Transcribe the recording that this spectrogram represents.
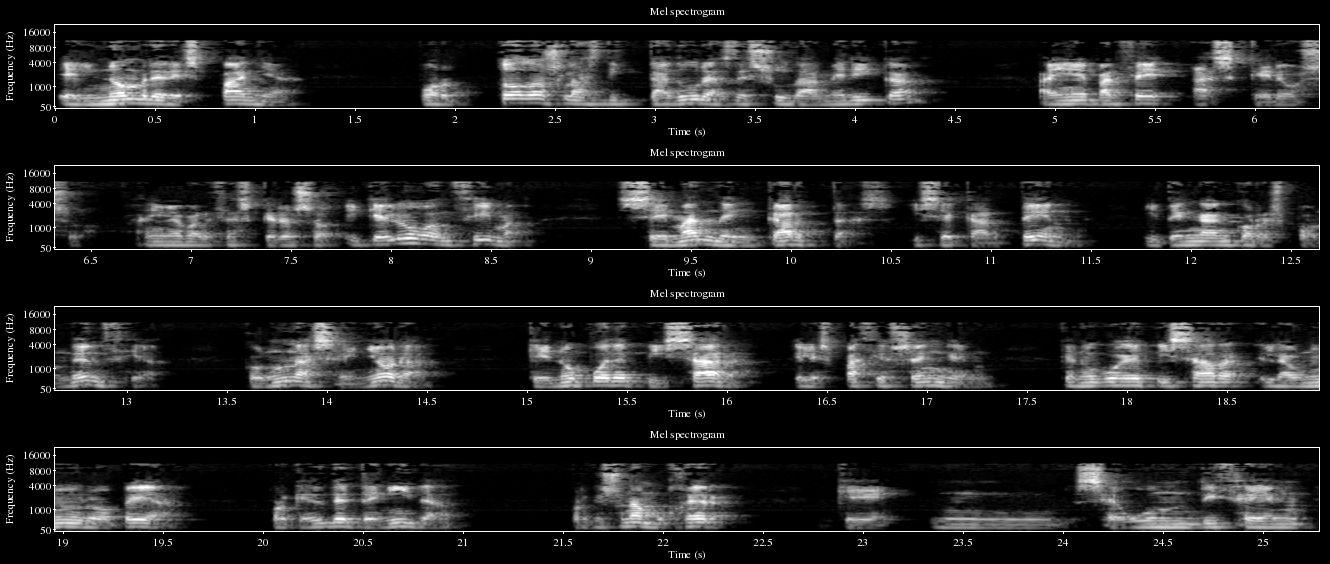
el nombre de España por todas las dictaduras de Sudamérica, a mí me parece asqueroso. A mí me parece asqueroso. Y que luego encima se manden cartas y se carten y tengan correspondencia con una señora que no puede pisar el espacio Schengen, que no puede pisar la Unión Europea porque es detenida, porque es una mujer que, mm, según dicen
